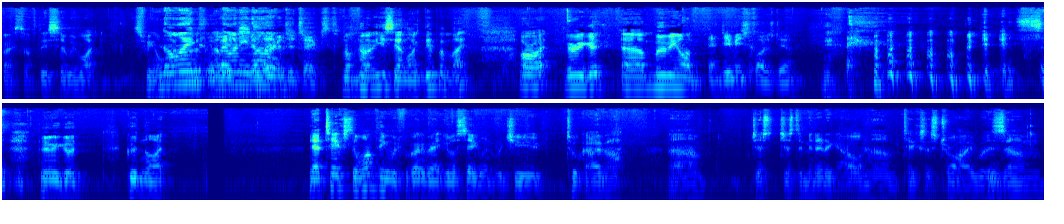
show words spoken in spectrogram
based off this. So we might swing on Nine one We'll 99. we'll leave it to text. No, no, you sound like Dipper, mate. All right, very good. Um, moving on. And Demi's closed down. yes, very good. Good night. Now, Tex, the one thing we forgot about your segment, which you took over um, just just a minute ago on um, Tex's Tri, was um,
